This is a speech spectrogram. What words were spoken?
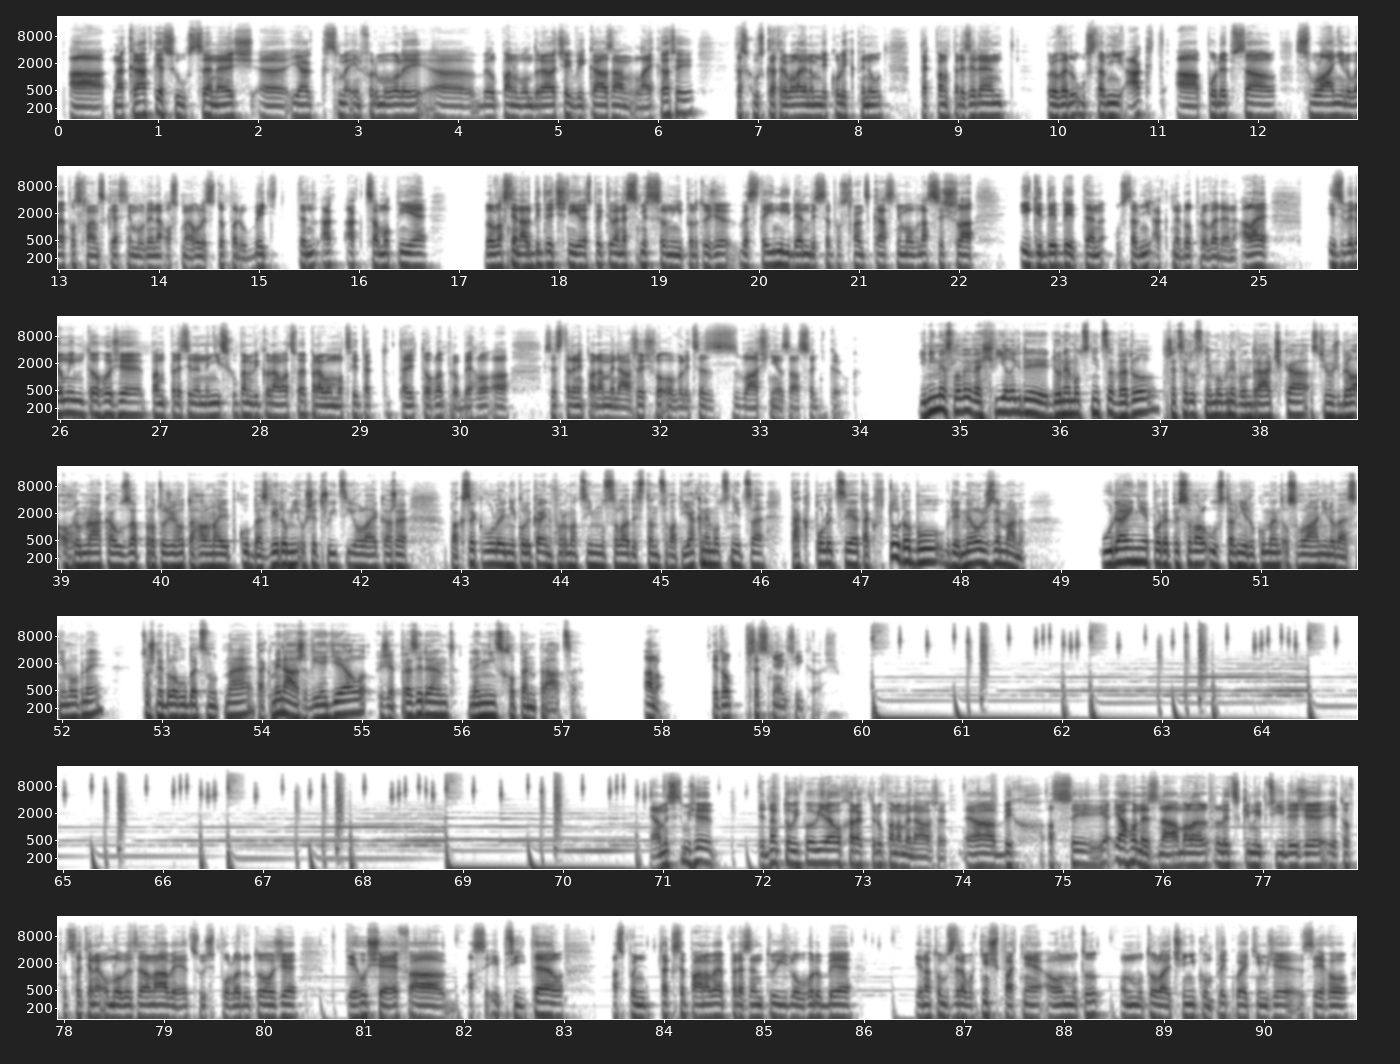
A na krátké schůzce, než, eh, jak jsme informovali, eh, byl pan Vondráček vykázán lékaři, ta schůzka trvala jenom několik minut, tak pan prezident provedl ústavní akt a podepsal svolání nové poslanecké sněmovny na 8. listopadu. Byť ten akt samotný je byl vlastně nadbytečný, respektive nesmyslný, protože ve stejný den by se poslanecká sněmovna sešla, i kdyby ten ústavní akt nebyl proveden. Ale i s vědomím toho, že pan prezident není schopen vykonávat své pravomoci, tak to, tady tohle proběhlo a ze strany pana Mináře šlo o velice zvláštní a zásadní krok. Jinými slovy, ve chvíli, kdy do nemocnice vedl předsedu sněmovny Vondráčka, z čehož byla ohromná kauza, protože ho tahal na jibku bez vědomí ošetřujícího lékaře, pak se kvůli několika informacím musela distancovat jak nemocnice, tak policie, tak v tu dobu, kdy Miloš Zeman údajně podepisoval ústavní dokument o svolání nové sněmovny, což nebylo vůbec nutné, tak Minář věděl, že prezident není schopen práce. Ano, je to přesně, jak říkáš. Já myslím, že jednak to vypovídá o charakteru pana Mináře. Já bych asi, já, já ho neznám, ale lidsky mi přijde, že je to v podstatě neomluvitelná věc, už z pohledu toho, že jeho šéf a asi i přítel, aspoň tak se pánové prezentují dlouhodobě, je na tom zdravotně špatně a on mu to, on mu to léčení komplikuje tím, že z jeho,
